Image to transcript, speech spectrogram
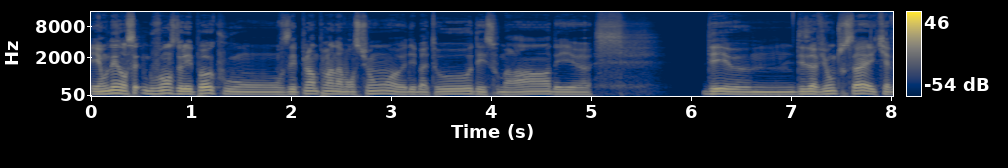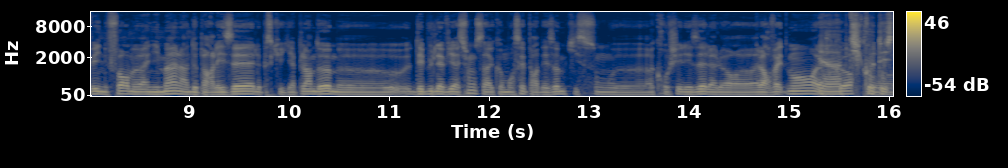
Et on est dans cette mouvance de l'époque où on faisait plein plein d'inventions, euh, des bateaux, des sous-marins, des euh, des, euh, des avions, tout ça, et qui avaient une forme animale, hein, de par les ailes, parce qu'il y a plein d'hommes. euh, au début de l'aviation, ça a commencé par des hommes qui se sont euh, accrochés les ailes à, leur, à leurs vêtements, à Il y a leur un petit côté pour-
